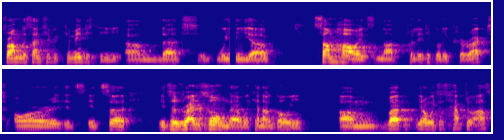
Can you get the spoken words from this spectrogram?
from the scientific community um, that we uh, somehow it's not politically correct or it's it's a it's a red zone that we cannot go in. Um, but you know, we just have to ask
